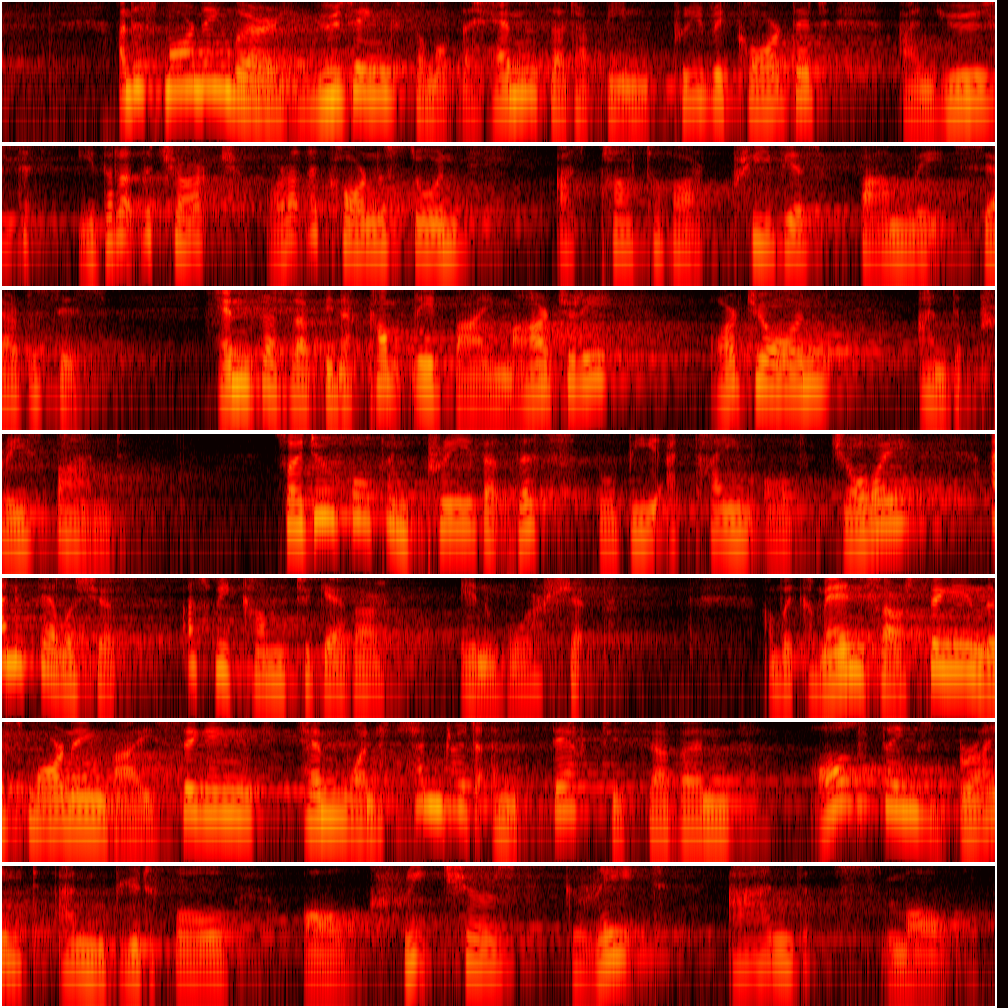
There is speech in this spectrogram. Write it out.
And this morning we're using some of the hymns that have been pre recorded and used either at the church or at the cornerstone as part of our previous family services hymns that have been accompanied by Marjorie or John and the praise band. So I do hope and pray that this will be a time of joy and fellowship as we come together in worship. And we commence our singing this morning by singing hymn 137 All things bright and beautiful, all creatures great and small.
